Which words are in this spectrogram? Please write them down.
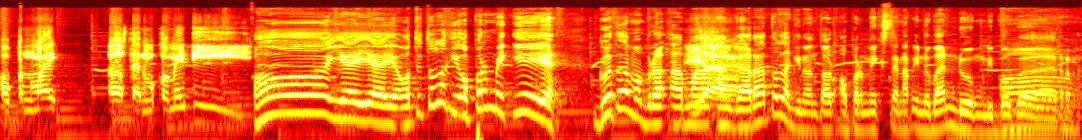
open mic eh, stand up comedy. Oh iya iya iya. Waktu itu lagi open mic iya iya. Gue tuh sama, Bra- sama Iya. Anggara tuh lagi nonton open mic stand up Indo Bandung di Bogor.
